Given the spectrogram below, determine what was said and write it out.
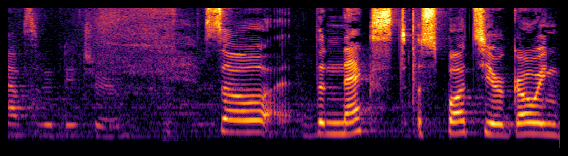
absolutely true. So the next spots you're going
